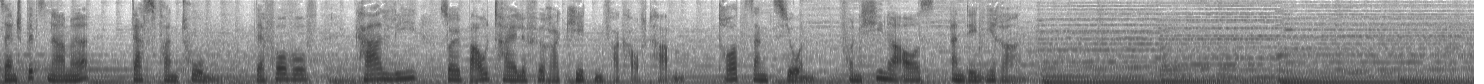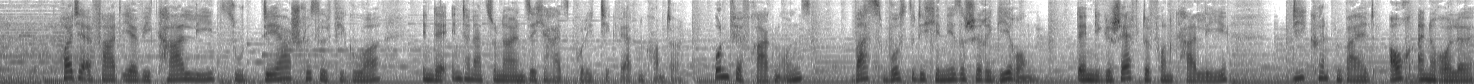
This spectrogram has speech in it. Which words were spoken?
Sein Spitzname das Phantom. Der Vorwurf, Carl Lee soll Bauteile für Raketen verkauft haben, trotz Sanktionen von China aus an den Iran. Heute erfahrt ihr, wie Carl Lee zu der Schlüsselfigur in der internationalen Sicherheitspolitik werden konnte. Und wir fragen uns, was wusste die chinesische Regierung? Denn die Geschäfte von Carl Lee die könnten bald auch eine Rolle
